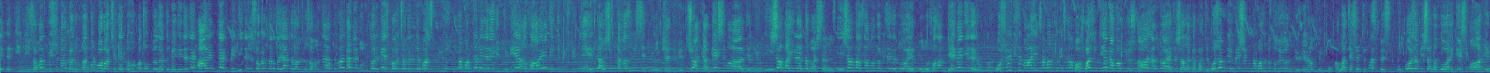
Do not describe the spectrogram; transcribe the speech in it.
ayetleri indiği zaman Müslüman kadınlar hurma bahçelerinde hurma topluyorlardı Medine'de. Ayetler Medine'nin sokaklarında yankılandığı zaman ne yaptılar? Hemen buldukları bez parçalarıyla başını yüzünü kapattı hemen eve gitti. Niye? Allah ayet indirmiş bitti. Ya şimdi hazır hissetmiyorum kendimi. Şu an ya nefsime ağır geliyor. İnşallah ileride başlarız. İnşallah zamanla bize de dua et olur falan demediler onlar. O söz bizim ahir zaman nimetine bak. Bacım niye kapanmıyorsun? Aa hocam dua et inşallah kapanacak. Hocam diyor beş namazımı kılıyorum diyor. Elhamdülillah. Allah tesettür nasip etsin diyor. Hocam inşallah dua et. Nefsim ağır geliyor.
